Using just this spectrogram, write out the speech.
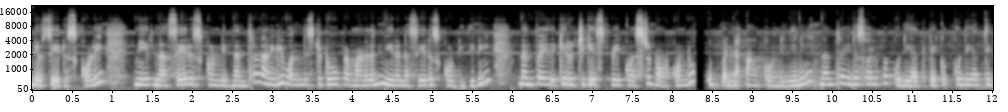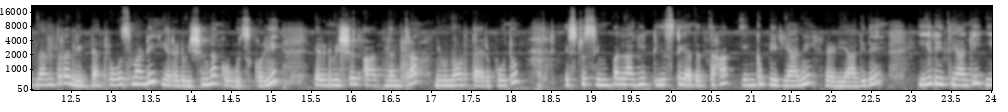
ನೀವು ಸೇರಿಸ್ಕೊಳ್ಳಿ. ನೀರನ್ನ ಸೇರಿಸ್ಕೊಂಡಿದ್ದ ನಂತರ ನಾನಿಲ್ಲಿ ಒಂದಿಷ್ಟು ಟೂ ಪ್ರಮಾಣದಲ್ಲಿ ನೀರನ್ನು ಸೇರಿಸ್ಕೊಂಡಿದ್ದೀನಿ. ನಂತರ ಇದಕ್ಕೆ ರುಚಿಗೆ ಎಷ್ಟು ಬೇಕೋ ಅಷ್ಟು ನೋಡಿಕೊಂಡು ಉಪ್ಪನ್ನು ಹಾಕ್ಕೊಂಡಿದ್ದೀನಿ ನಂತರ ಇದು ಸ್ವಲ್ಪ ಕುದಿ ಹತ್ತಬೇಕು ಕುದಿ ಹತ್ತಿದ ನಂತರ ಲಿಡ್ನ ಕ್ಲೋಸ್ ಮಾಡಿ ಎರಡು ವಿಷಲ್ನ ಕೂಗಿಸ್ಕೊಳ್ಳಿ. ಎರಡು ವಿಷಲ್ ಆದ ನಂತರ ನೀವು ನೋಡ್ತಾ ಇರ್ಬೋದು, ಎಷ್ಟು ಸಿಂಪಲ್ಲಾಗಿ ಟೇಸ್ಟಿಯಾದಂತಹ ಎಗ್ ಬಿರಿಯಾನಿ ರೆಡಿಯಾಗಿದೆ. ಈ ರೀತಿಯಾಗಿ ಈ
